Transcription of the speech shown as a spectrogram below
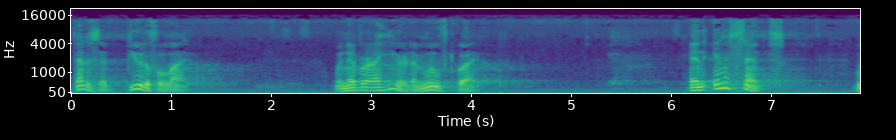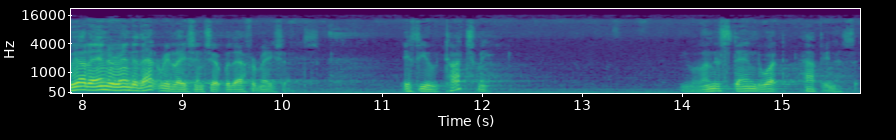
That is a beautiful line. Whenever I hear it, I'm moved by it. And in a sense, we ought to enter into that relationship with affirmations. If you touch me, you will understand what happiness is.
